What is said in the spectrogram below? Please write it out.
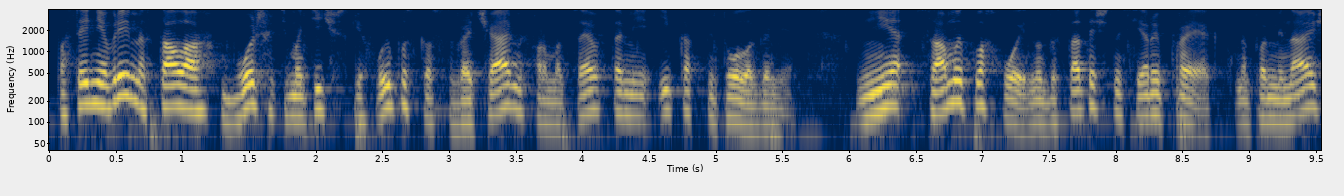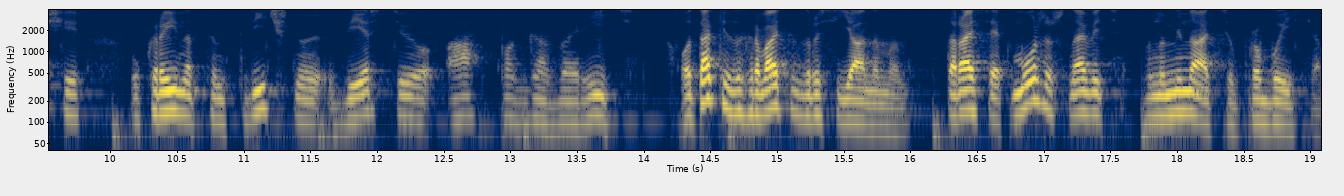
В последнее время стало больше тематических выпусков с врачами, фармацевтами и косметологами. Не самый плохой, но достаточно серый проект, напоминающий україноцентричную версію «А поговорить». Отак і загравайте з росіянами. Старайся як можеш, навіть в номінацію пробийся.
